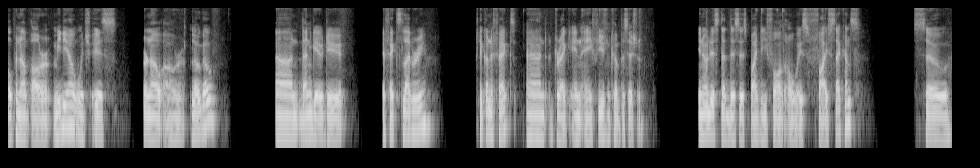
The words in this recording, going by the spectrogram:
open up our media, which is for now our logo. And then go to Effects Library, click on Effect and drag in a Fusion composition. You notice that this is by default always 5 seconds. So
